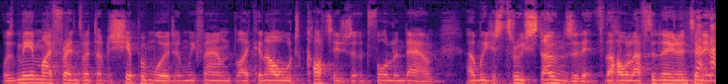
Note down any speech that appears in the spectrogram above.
was me and my friends went up to Shipham Wood and we found like an old cottage that had fallen down, and we just threw stones at it for the whole afternoon until it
